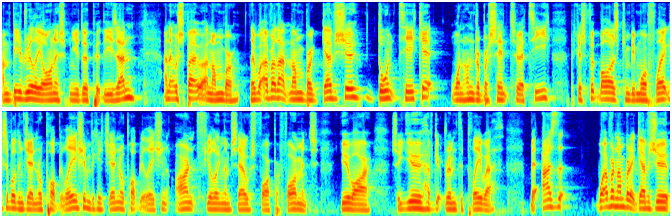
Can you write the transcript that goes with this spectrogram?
and be really honest when you do put these in, and it will spit out a number. Now, whatever that number gives you, don't take it 100% to a T because footballers can be more flexible than general population because general population aren't fueling themselves for performance. You are. So you have got room to play with. But as the, whatever number it gives you,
